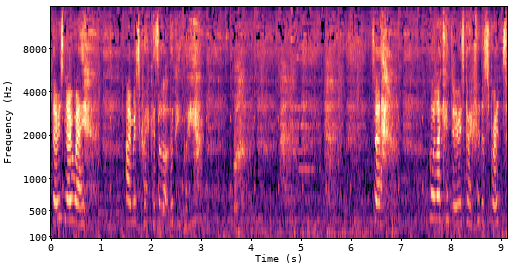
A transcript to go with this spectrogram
there is no way I'm as quick as a lot of the people here. So, all I can do is go for the sprints.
